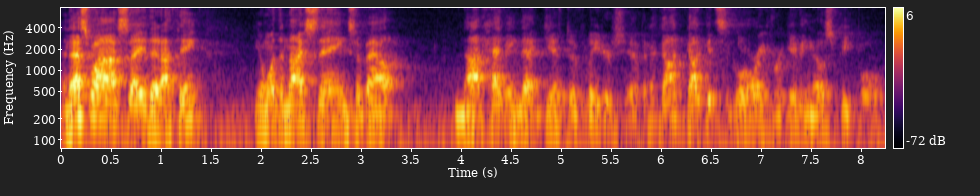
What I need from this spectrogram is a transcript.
And that's why I say that I think, you know, one of the nice things about not having that gift of leadership, and God, God gets the glory for giving those people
